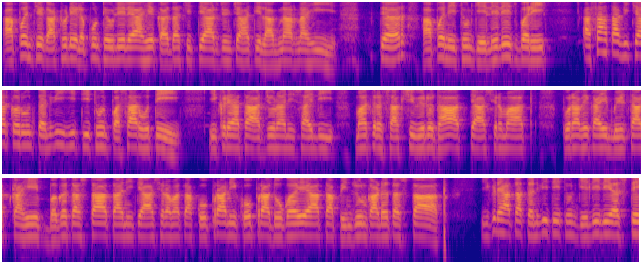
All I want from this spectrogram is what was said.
आपण जे गाठोडे लपून ठेवलेले आहे कदाचित ते अर्जुनच्या हाती लागणार नाही. तर आपण इथून गेलेलेच बरे. असा आता विचार करून तन्वी ही तिथून पसार होते. इकडे आता अर्जुन आणि सायली मात्र साक्षी विरोधात त्या आश्रमात. पुरावे काही मिळतात का हे बघत असतात आणि त्या आश्रमाचा कोपरा आणि कोपरा दोघंही आता पिंजून काढत असतात. इकडे आता तन्वी तेथून गेलेली असते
